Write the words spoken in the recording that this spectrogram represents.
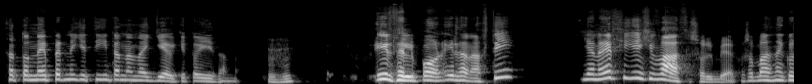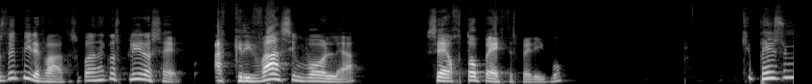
θα τον έπαιρνε γιατί ήταν αναγκαίο και το είδαμε. Mm-hmm. Ήρθε λοιπόν, ήρθαν αυτοί για να έρθει και έχει βάθος ο Ολυμπιακός. Ο Παναθηναϊκός δεν πήρε βάθος. Ο Παναθηναϊκός πλήρωσε ακριβά συμβόλαια σε 8 παίχτες περίπου και παίζουν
